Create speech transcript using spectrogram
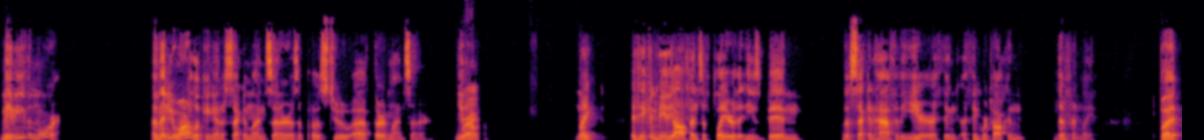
maybe even more and then you are looking at a second line center as opposed to a third line center. You right. know? Like if he can be the offensive player that he's been the second half of the year, I think I think we're talking differently. But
